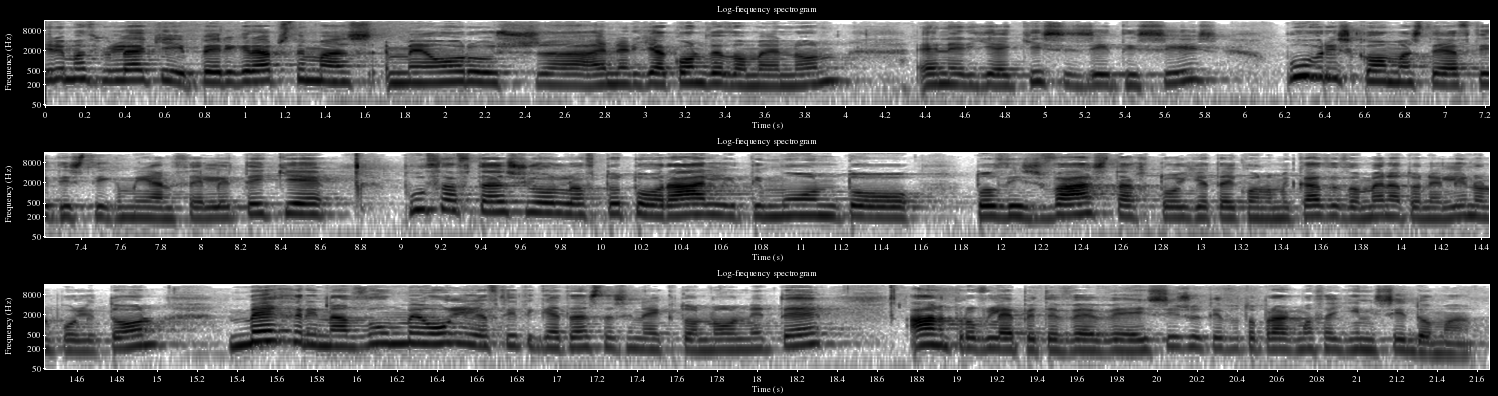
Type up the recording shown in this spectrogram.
Κύριε Μαθιουλάκη, περιγράψτε μας με όρους ενεργειακών δεδομένων, ενεργειακής συζήτησης, πού βρισκόμαστε αυτή τη στιγμή αν θέλετε και πού θα φτάσει όλο αυτό το ράλι τιμών, το, το δυσβάσταχτο για τα οικονομικά δεδομένα των Ελλήνων πολιτών, μέχρι να δούμε όλη αυτή την κατάσταση να εκτονώνεται, αν προβλέπετε βέβαια εσείς ότι αυτό το πράγμα θα γίνει σύντομα.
